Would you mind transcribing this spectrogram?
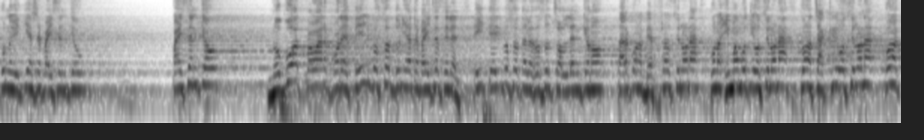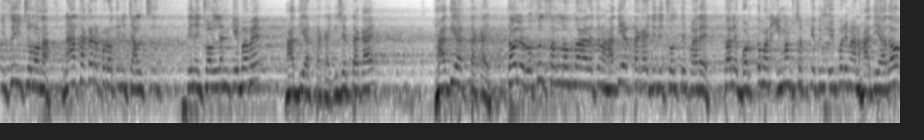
কোনো ইতিহাসে পাইছেন কেউ? পাইছেন কেউ? নবুয়ত পাওয়ার পরে তেইশ বছর দুনিয়াতে বাইসা ছিলেন। এই তেইশ বছর তাহলে রসুল চললেন কেন? তার কোনো ব্যবসাও ছিল না, কোনো ইমামতিও ছিল না, কোনো চাকরিও ছিল না, কোনো কিছুই ছিল না। না থাকার পরেও তিনি চাল তিনি চললেন কীভাবে? হাদিয়ার টাকায়। কিসের টাকায়? হাদিয়ার টাকায়। তাহলে রসুল সাল্লাহ আলাইসালাম হাদিয়ার টাকায় যদি চলতে পারে, তাহলে বর্তমান ইমাম সাহেবকে তুমি ওই পরিমাণ হাদিয়া দাও।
